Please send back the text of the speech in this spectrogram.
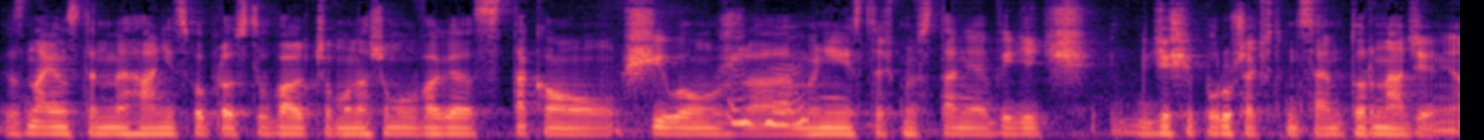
znając ten mechanizm, po prostu walczą o naszą uwagę z taką siłą, że mhm. my nie jesteśmy w stanie wiedzieć, gdzie się poruszać w tym całym tornadzie, nie?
